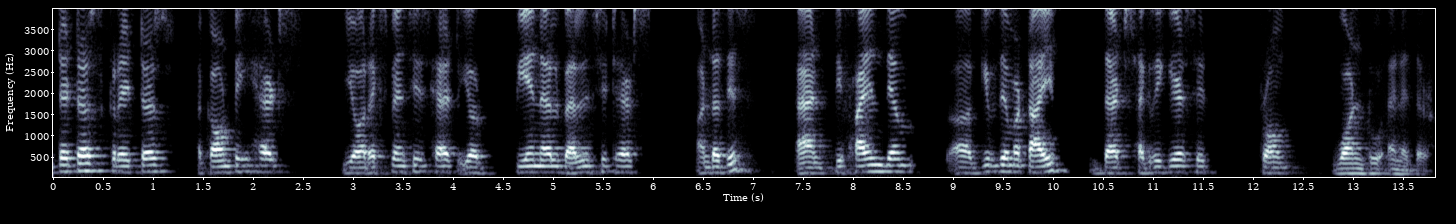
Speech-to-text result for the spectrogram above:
debtors, creditors, accounting heads, your expenses head, your P&L balance sheet heads under this and define them, uh, give them a type that segregates it from one to another.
